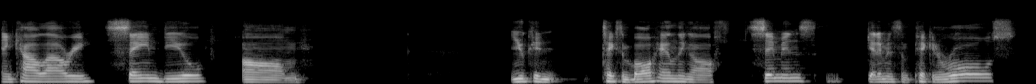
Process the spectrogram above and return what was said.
And Kyle Lowry, same deal. Um, you can take some ball handling off Simmons, get him in some pick and rolls.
